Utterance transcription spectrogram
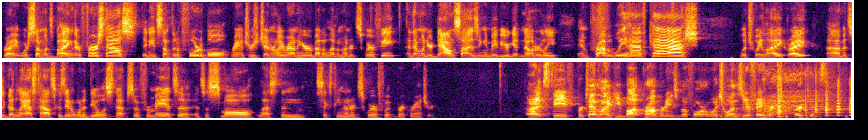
right? Where someone's buying their first house, they need something affordable. Ranchers generally around here are about 1,100 square feet. And then when you're downsizing and maybe you're getting elderly and probably have cash, which we like, right? Um, it's a good last house because they don't want to deal with steps. So for me, it's a it's a small, less than 1,600 square foot brick rancher. All right, Steve, pretend like you bought properties before. Which one's your favorite to purchase?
